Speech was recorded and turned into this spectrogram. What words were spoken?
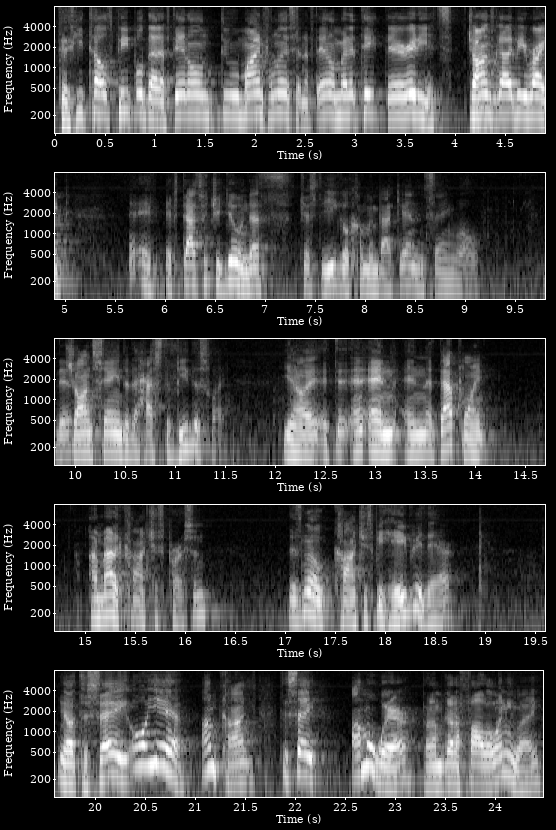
because he tells people that if they don't do mindfulness and if they don't meditate, they're idiots. John's mm. got to be right. If, if that's what you're doing, that's just the ego coming back in and saying, well, Yeah. John's saying that it has to be this way. You know, it, and, and, and at that point, I'm not a conscious person. There's no conscious behavior there. You know, to say, oh yeah, I'm con, to say, I'm aware, but I'm going to follow anyway.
